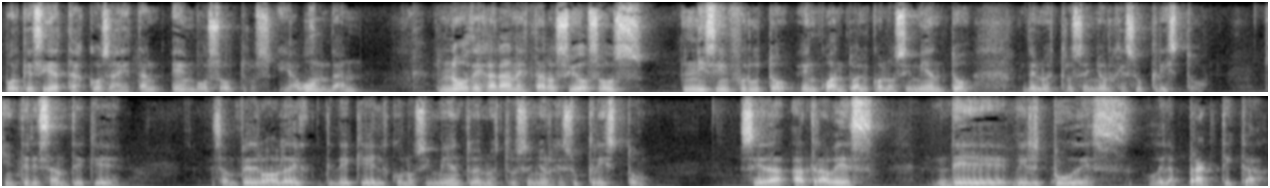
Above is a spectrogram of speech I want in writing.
Porque si estas cosas están en vosotros y abundan, no dejarán estar ociosos ni sin fruto en cuanto al conocimiento de nuestro Señor Jesucristo. Qué interesante que San Pedro habla de, que el conocimiento de nuestro Señor Jesucristo se da a través de virtudes o de la práctica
